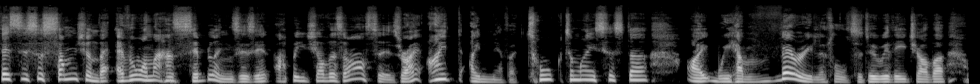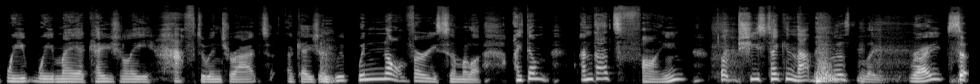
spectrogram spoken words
there's this assumption that everyone that has siblings is in, up each other's asses, right? I, I never talk to my sister. I, we have very little to do with each other. We, we may occasionally have to interact occasionally. we, we're not very similar. I don't, and that's fine, but she's taking that personally, right? So,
